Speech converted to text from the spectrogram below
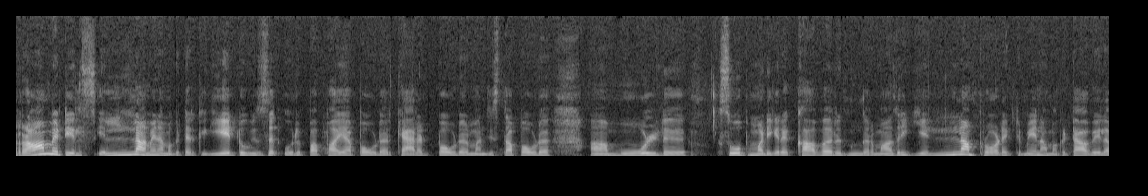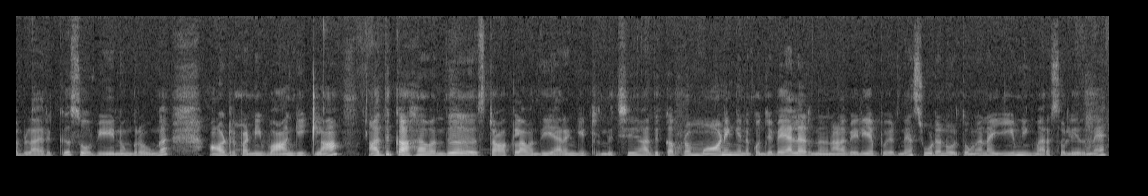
ரா மெட்டீரியல்ஸ் எல்லாமே நம்மக்கிட்ட இருக்குது ஏ டு இசட் ஒரு papaya powder carrot powder manjistha powder mould soap மடிக்கிற கவருங்கிற மாதிரி எல்லா ப்ராடக்ட்டுமே நம்மக்கிட்ட அவைலபிளாக இருக்குது ஸோ வேணுங்கிறவங்க ஆர்டர் பண்ணி வாங்கிக்கலாம். அதுக்காக வந்து ஸ்டாக்லாம் வந்து இறங்கிட்டு இருந்துச்சு. அதுக்கப்புறம் மார்னிங் எனக்கு கொஞ்சம் வேலை இருந்ததுனால வெளியே போயிருந்தேன். ஸ்டூடெண்ட் ஒருத்தவங்க நான் ஈவினிங் வர சொல்லியிருந்தேன்.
